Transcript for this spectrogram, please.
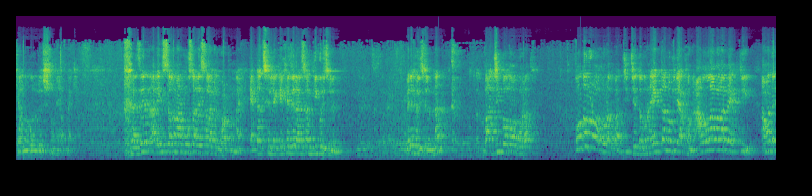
কেন বলবেন শুনে আপনাকে। খেজের আলাইহিস সালাম আর মুসা আলাইহিস সালামের ঘটনায় একটা ছেলেকে খেজের আলাইহিস সালাম কি করেছিলেন? মেরে ফেলেছিলেন না? বাহ্যিক কত অপরাধ? কত বড় অপরাধ বাহ্যিক চিন্তা করুন, একটা নবী এখন আল্লাহওয়ালা ব্যক্তি আমাদের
